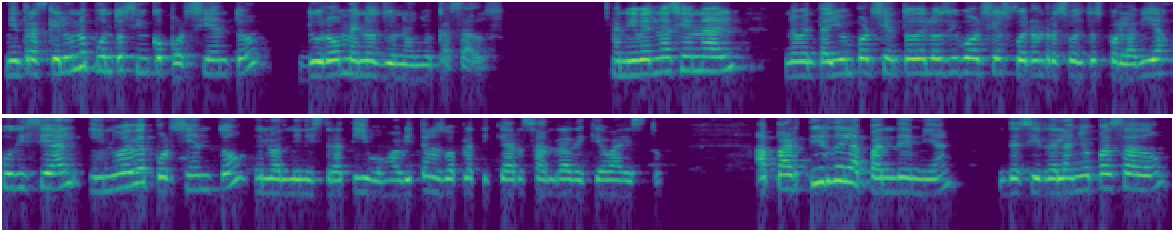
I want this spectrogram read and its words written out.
mientras que el 1.5% duró menos de un año casados. A nivel nacional, 91% de los divorcios fueron resueltos por la vía judicial y 9% en lo administrativo. Ahorita nos va a platicar Sandra de qué va esto. A partir de la pandemia, es decir, del año pasado,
